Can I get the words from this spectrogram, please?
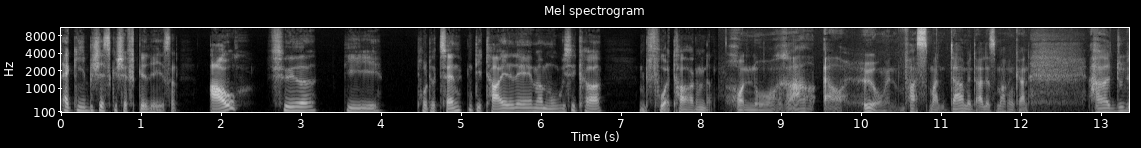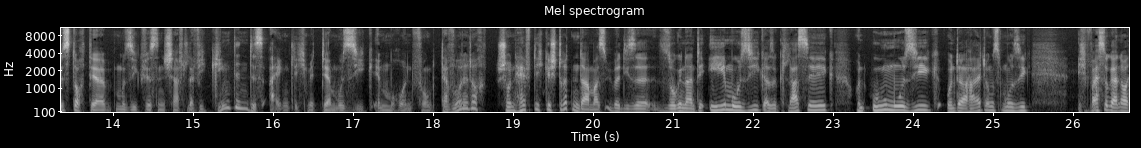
ergiebiges Geschäft gewesen. Auch für die Produzenten, die Teilnehmer, Musiker. Vortragender. Honorarerhöhungen, was man damit alles machen kann. Harald, du bist doch der Musikwissenschaftler. Wie ging denn das eigentlich mit der Musik im Rundfunk? Da wurde doch schon heftig gestritten damals über diese sogenannte E-Musik, also Klassik und U-Musik, Unterhaltungsmusik. Ich weiß sogar noch,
